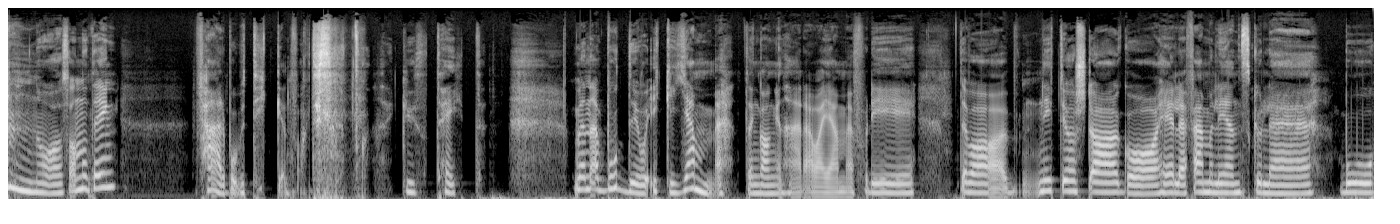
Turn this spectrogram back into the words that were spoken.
og sånne ting. Fære på butikken, faktisk. Herregud, så teit. Men jeg bodde jo ikke hjemme den gangen her jeg var hjemme, fordi det var 90-årsdag, og hele familien skulle bo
